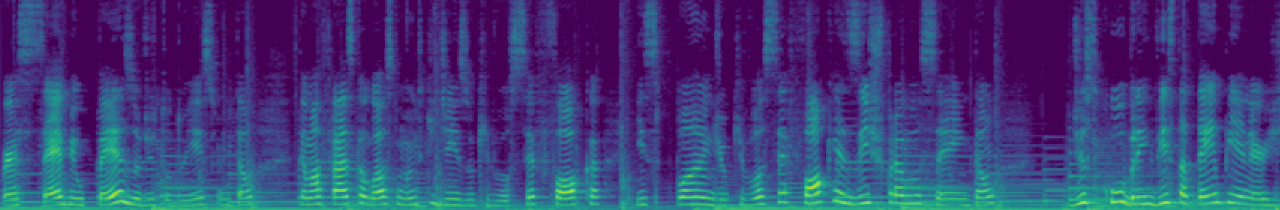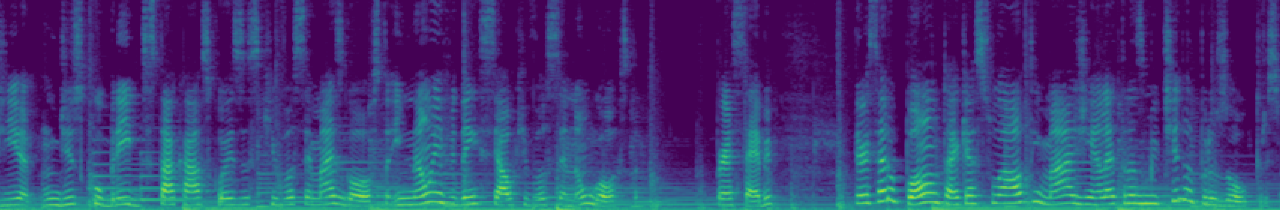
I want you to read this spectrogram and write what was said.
Percebe o peso de tudo isso? Então, tem uma frase que eu gosto muito que diz: o que você foca expande, o que você foca existe para você. Então, descubra, invista tempo e energia em descobrir e destacar as coisas que você mais gosta e não evidenciar o que você não gosta. Percebe? Terceiro ponto é que a sua autoimagem ela é transmitida para os outros.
